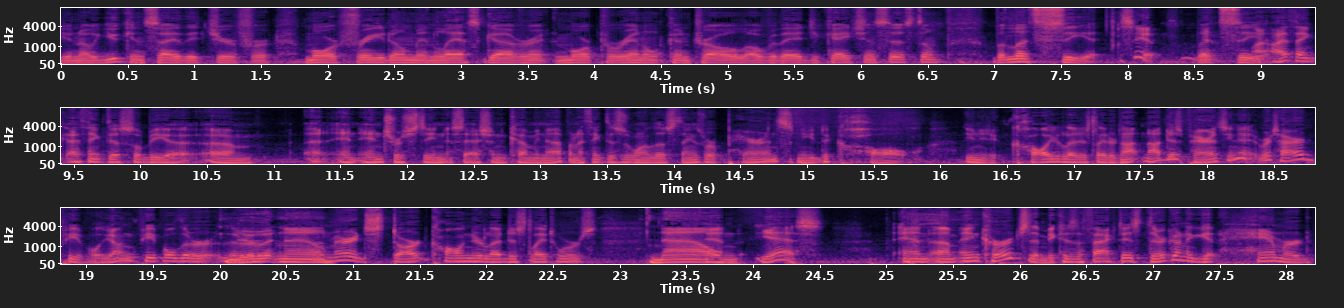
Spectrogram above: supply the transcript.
You know, you can say that you're for more freedom and less government and more parental control over the education system, but let's see it. See it. Let's see it. I I think I think this will be a um, an an interesting session coming up, and I think this is one of those things where parents need to call. You need to call your legislator, not not just parents. You need retired people, young people that are that Do are it now. unmarried. Start calling your legislators, now. and yes, and um, encourage them because the fact is they're going to get hammered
